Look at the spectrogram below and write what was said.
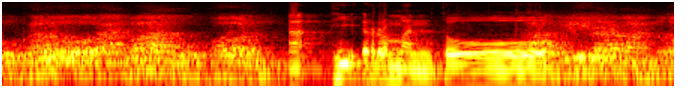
บุคโลอันว่าบุคคลอภิรมันโตพิรมันโต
